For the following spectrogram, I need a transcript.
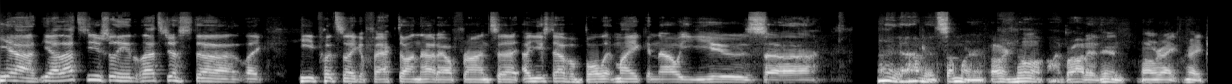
Yeah, yeah, that's usually that's just uh like he puts like effect on that out front. Uh, I used to have a bullet mic and now we use uh I have it somewhere. Oh no, I brought it in. All right, right.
